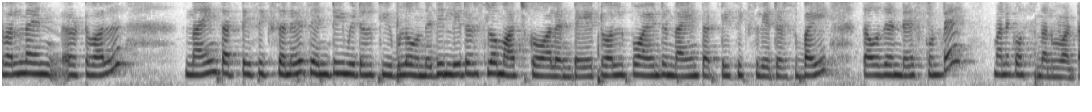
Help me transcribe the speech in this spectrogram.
twelve nine twelve nine thirty six అనేది సెంటీమీటర్ క్యూబ్లో ఉంది. దీన్ని లీటర్స్లో మార్చుకోవాలంటే twelve point nine thirty six litres by thousand వేసుకుంటే మనకి వస్తుంది అనమాట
